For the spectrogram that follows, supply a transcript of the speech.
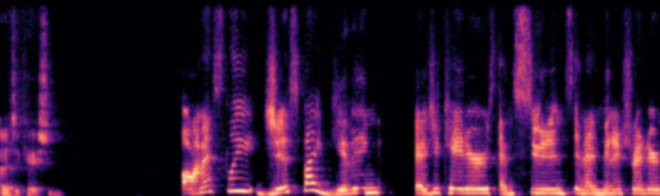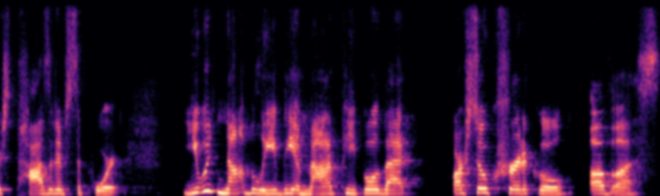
education? Honestly, just by giving educators and students and administrators positive support, you would not believe the amount of people that are so critical of us,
